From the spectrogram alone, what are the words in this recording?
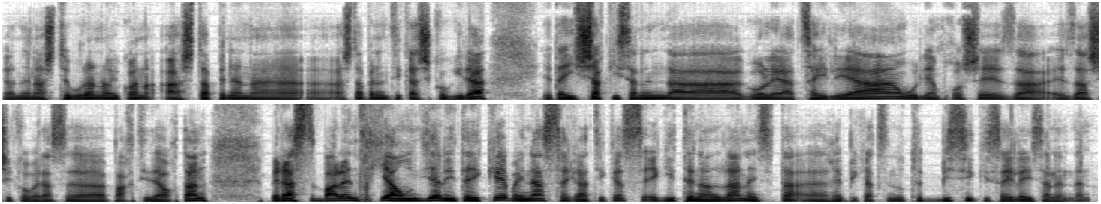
joan den asteburan, oikoan astapenean, uh, astapenetik hasiko gira, eta isak izanen da gole atzailea, William Jose ez da, ez da hasiko beraz partida hortan. Beraz, balentria undia liteike, baina zergatik ez egiten alda, nahiz eta repikatzen dut, biziki zaila izanen den.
